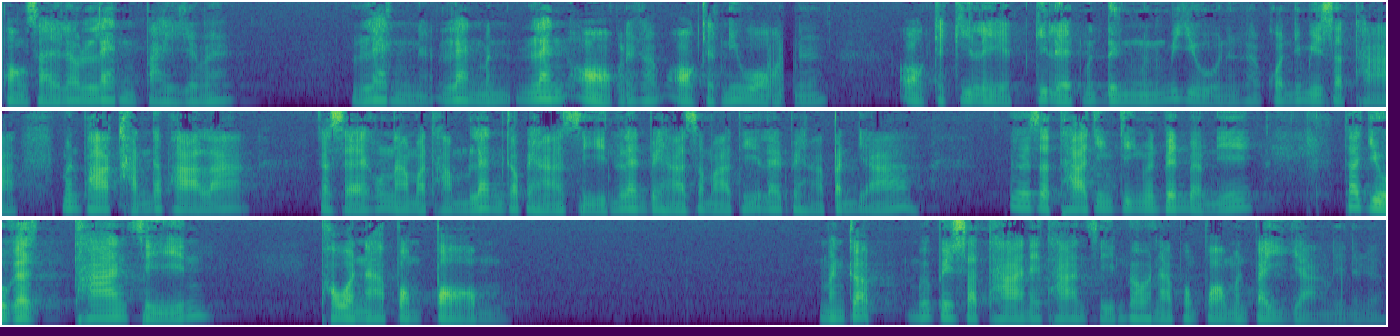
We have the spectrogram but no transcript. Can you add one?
ผ่องใสแล้วแล่นไปใช่ไหมแล่นเนี่ยแล่นมันแล่นออกเลยครับ ออกจากนิวรณ์นะออกจากกิเลสกิเลสมันดึงมันไม่อยู่นะครับ คนที่มีศรัทธา มันพาขันธพาละกระแสของนามธรรมแล่นก็ไปหาศีลแล่นไปหาสมาธิแล่นไปหาปัญญาเออศรัทธาจริง ๆ มันเป็นแบบนี้ ถ้าอยู่กับทานศีล ภาวนาปลอมๆมันก็เมื่อไปศรัทธาในทานศีลภาวนาปลอมๆมันไปอีกอย่างเลยนะครับ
